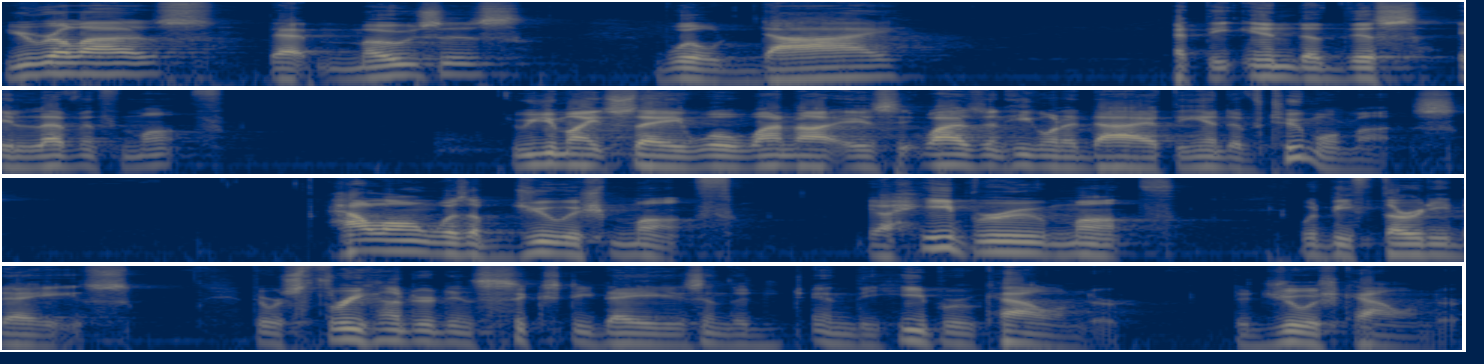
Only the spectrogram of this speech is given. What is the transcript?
You realize that Moses will die at the end of this 11th month? You might say, well, why, not, is, why isn't he going to die at the end of two more months? How long was a Jewish month? A Hebrew month would be 30 days. There was 360 days in the, in the Hebrew calendar, the Jewish calendar.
